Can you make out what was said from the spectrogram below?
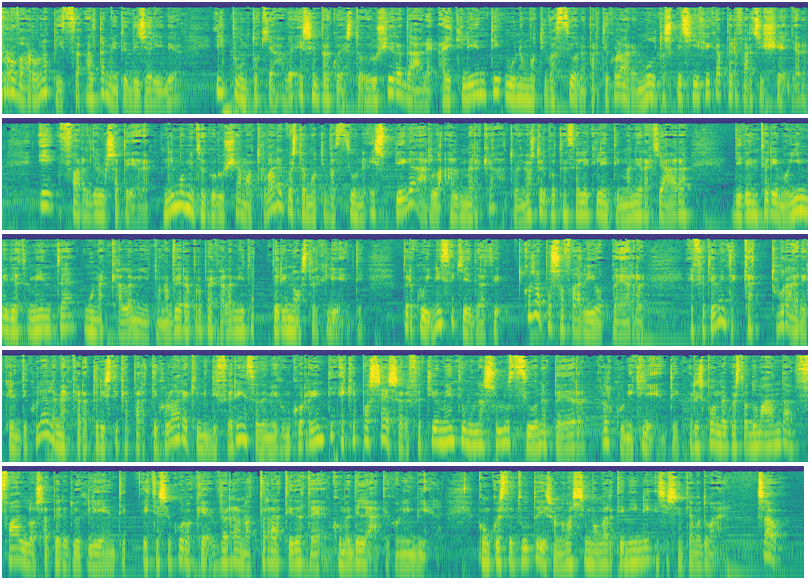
provare una pizza altamente digeribile. Il punto chiave è sempre questo, riuscire a dare ai clienti una motivazione particolare molto specifica per farci scegliere e farglielo sapere. Nel momento cui riusciamo a trovare questa motivazione e spiegarla al mercato, ai nostri potenziali clienti in maniera chiara, diventeremo immediatamente una calamita, una vera e propria calamita per i nostri clienti. Per cui inizia a chiederti cosa posso fare io per effettivamente catturare i clienti, qual è la mia caratteristica particolare che mi differenzia dai miei concorrenti e che possa essere effettivamente una soluzione per alcuni clienti. Rispondi a questa domanda, fallo sapere ai tuoi clienti e ti assicuro che verranno attratti da te come delle api con il miele. Con questo è tutto, io sono Massimo Martinini e ci sentiamo domani. Ciao!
